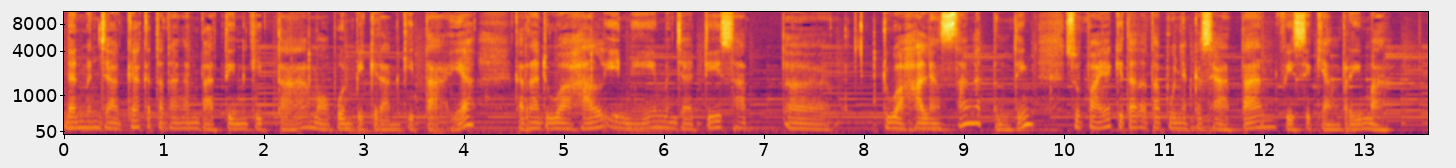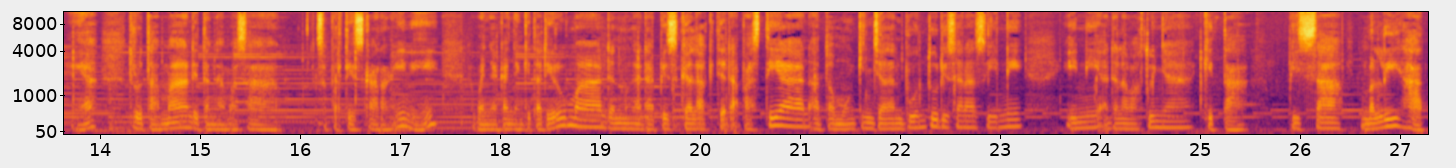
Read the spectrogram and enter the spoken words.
dan menjaga ketenangan batin kita maupun pikiran kita ya. Karena dua hal ini menjadi satu uh, dua hal yang sangat penting supaya kita tetap punya kesehatan fisik yang prima ya, terutama di tengah masa seperti sekarang ini, kebanyakan yang kita di rumah dan menghadapi segala ketidakpastian atau mungkin jalan buntu di sana sini, ini adalah waktunya kita bisa melihat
